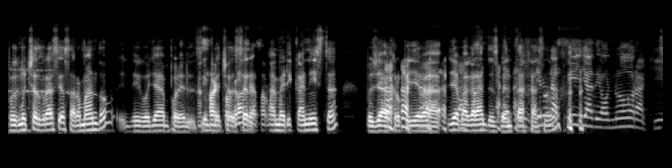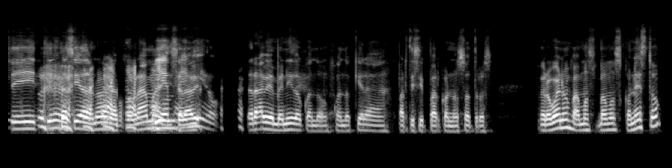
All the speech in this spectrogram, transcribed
pues muchas gracias, Armando. Digo, ya por el simple hecho de ser americanista, pues ya creo que lleva, lleva grandes ventajas. Tiene una silla de honor aquí. Sí, tiene una silla de honor en el programa. Bienvenido. será, bienvenido cuando, cuando quiera participar con nosotros. Pero bueno, vamos, vamos con esto.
